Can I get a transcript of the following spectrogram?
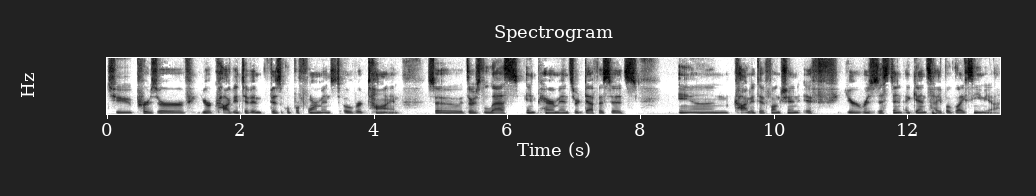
to preserve your cognitive and physical performance over time. So there's less impairments or deficits in cognitive function if you're resistant against hypoglycemia,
